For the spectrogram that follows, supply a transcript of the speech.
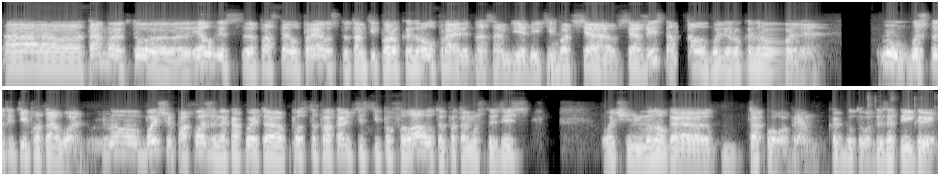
А, там э, кто Элвис поставил правило, что там типа рок-н-ролл правит на самом деле, и типа вся, вся жизнь там стала более рок-н-ролльная. Ну, вот что-то типа того. Но больше похоже на какой-то постапокалипсис типа Fallout, потому что здесь очень много такого прям, как будто вот из этой игры.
